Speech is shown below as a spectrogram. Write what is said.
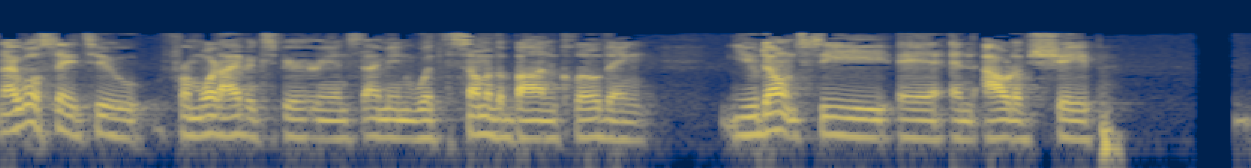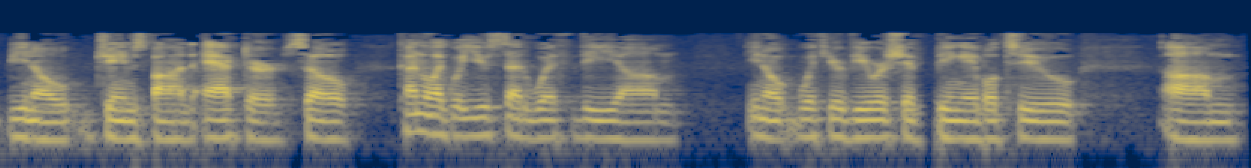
And I will say too, from what I've experienced, I mean, with some of the Bond clothing, you don't see a, an out of shape, you know, James Bond actor. So kind of like what you said with the, um, you know, with your viewership being able to, um,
